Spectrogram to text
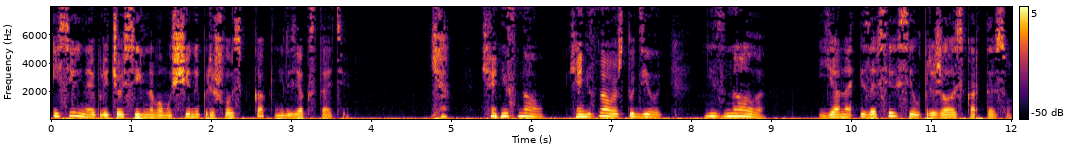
и сильное плечо сильного мужчины пришлось как нельзя кстати. — Я... я не знала, я не знала, что делать, не знала. Яна изо всех сил прижалась к Кортесу.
